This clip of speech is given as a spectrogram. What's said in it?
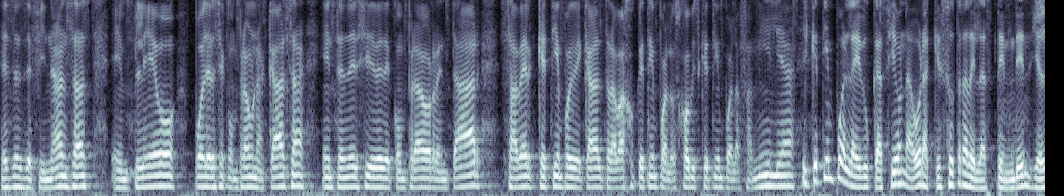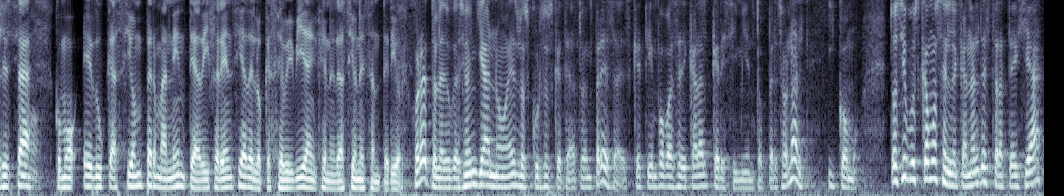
es desde finanzas, empleo, poderse comprar una casa, entender si debe de comprar o rentar, saber qué tiempo dedicar al trabajo, qué tiempo a los hobbies, qué tiempo a la familia. Y qué tiempo a la educación ahora, que es otra de las tendencias, Muchísimo. esta como educación permanente, a diferencia de lo que se vivía en generaciones anteriores. Correcto, la educación ya no es los cursos que te da tu empresa, es qué tiempo vas a dedicar al crecimiento personal y cómo. Entonces, si buscamos en el canal de estrategia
